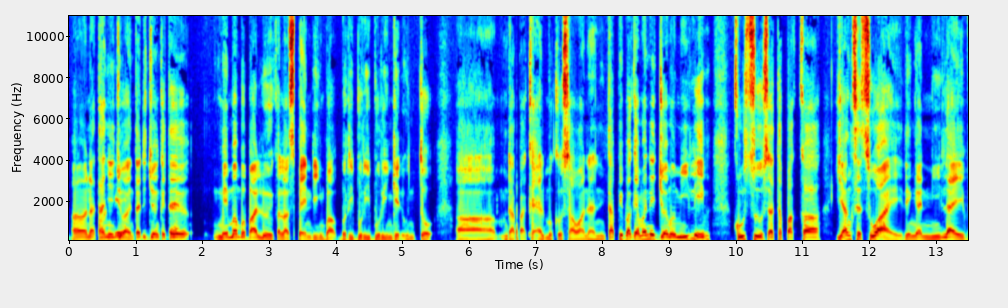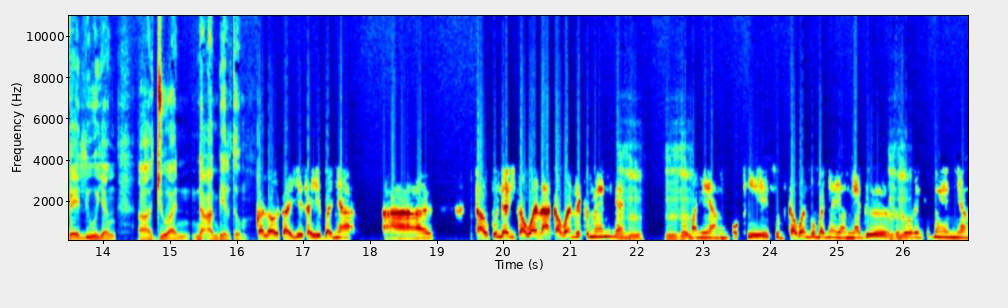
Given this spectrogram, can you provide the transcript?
Uh, nak tanya okay. Juan. Tadi Juan kata yeah memang berbaloi kalau spending beribu-ribu ringgit untuk uh, mendapatkan ilmu keusahawanan ni. Tapi bagaimana jual memilih kursus atau pakar yang sesuai dengan nilai value yang uh, Juan nak ambil tu? Kalau saya, saya banyak uh, tahu pun dari kawan lah. Kawan recommend kan. Mm-hmm. Mm-hmm. So, mana yang okey. So, kawan pun banyak yang niaga. Mm-hmm. So, recommend yang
